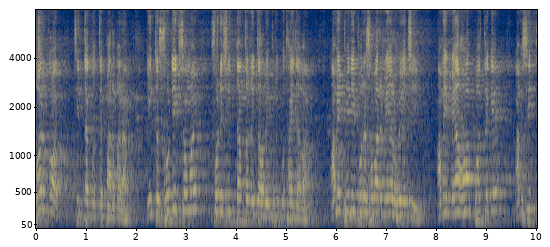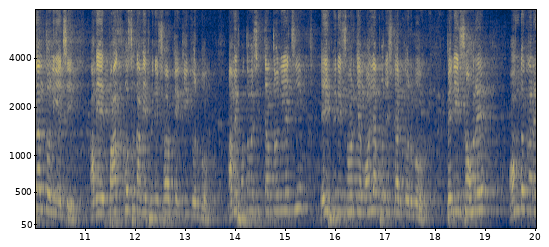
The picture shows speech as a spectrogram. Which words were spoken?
বরকত চিন্তা করতে পারবে না। কিন্তু সঠিক সময় সঠিক সিদ্ধান্ত নিতে হবে, তুমি কোথায় যাবা? আমি ফেনী পৌরসভার মেয়র হয়েছি। আমি মেয়র হওয়ার পর থেকে আমি সিদ্ধান্ত নিয়েছি, আমি এই পাঁচ বছর আমি ফেনী শহরকে কি করব। আমি প্রথমে সিদ্ধান্ত নিয়েছি, এই ফেনী শহরকে ময়লা পরিষ্কার করব। ফেনী শহরে অন্ধকারে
